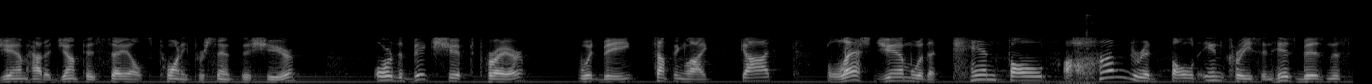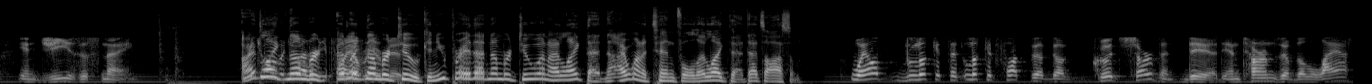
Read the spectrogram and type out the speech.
Jim how to jump his sales 20% this year. Or the big shift prayer would be something like, God, bless Jim with a tenfold, a hundredfold increase in his business in Jesus' name. I'd Which like number I'd like number business? two. Can you pray that number two one? I like that. Now I want a tenfold. I like that. That's awesome. Well, look at the look at what the, the good servant did in terms of the last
